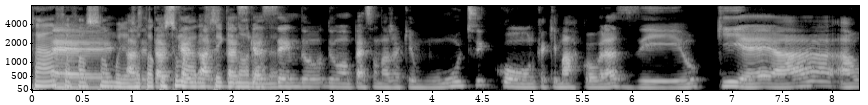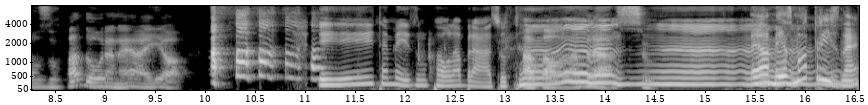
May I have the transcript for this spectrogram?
Faça, É, Faustão, mulher. a Já tô tá acostumada a A ser gente tá ignorada. esquecendo de uma personagem aqui muito icônica que marcou o Brasil, que é a, a usurpadora, né? Aí, ó. Eita mesmo, Paula Braço. Paula Bracho. É a mesma atriz, né?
